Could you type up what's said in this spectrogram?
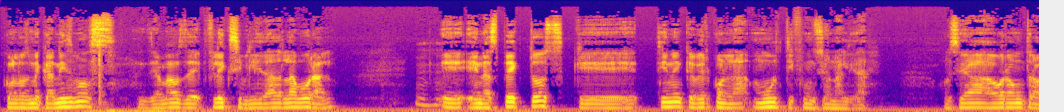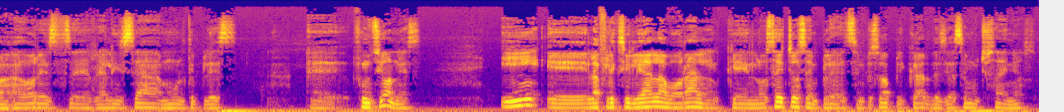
con los mecanismos llamados de flexibilidad laboral eh, en aspectos que tienen que ver con la multifuncionalidad. O sea, ahora un trabajador es, eh, realiza múltiples eh, funciones y la flexibilidad laboral que en los hechos se, se, empezó a aplicar desde hace muchos años,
